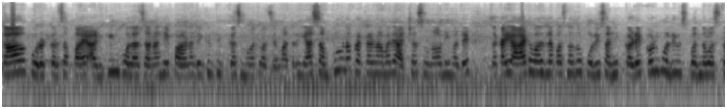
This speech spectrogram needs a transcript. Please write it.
का कोरटकरचा पाय आणखीन खोला जाणार? हे पाहणं देखील तितकंच महत्वाचं आहे. मात्र या संपूर्ण प्रकरणामध्ये आजच्या सुनावणीमध्ये सकाळी आठ वाजल्यापासून जो पोलिसांनी कडेकोट पोलीस बंदोबस्त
